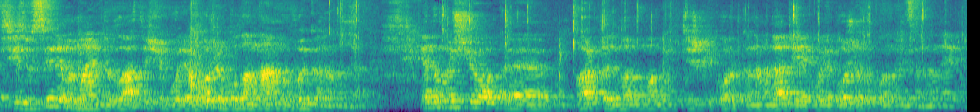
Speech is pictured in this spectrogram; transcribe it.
всі зусилля ми маємо докласти, щоб воля Божа була нами виконана. Я думаю, що е, варто, мабуть, трішки коротко нагадати, як воля Божа виконується на небі.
